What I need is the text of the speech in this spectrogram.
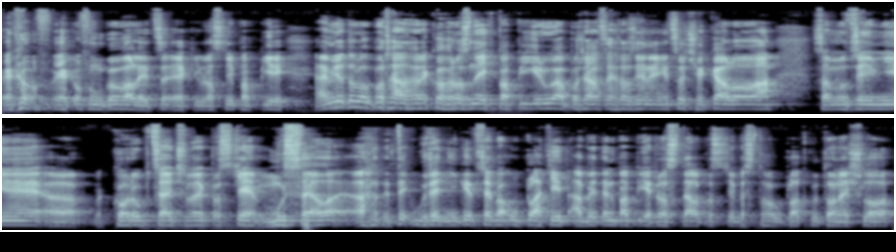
jako, jako fungovaly, co, jaký vlastně papíry. Já vím, že to bylo pořád jako hrozných papírů a pořád se hrozně na něco čekalo a samozřejmě eh, korupce, člověk prostě musel eh, ty úředníky třeba uplatit, aby ten papír dostal, prostě bez toho úplatku to nešlo.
